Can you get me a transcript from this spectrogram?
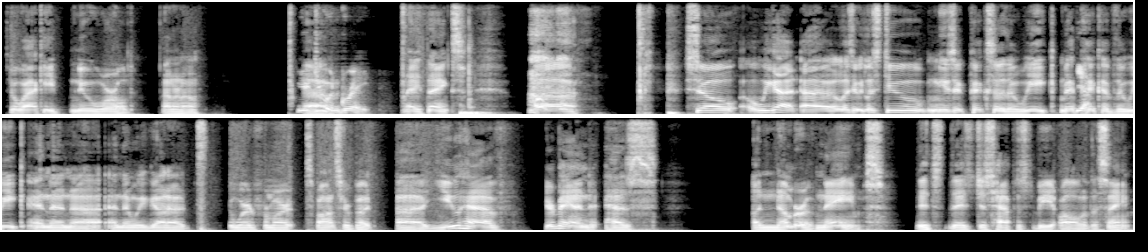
it's a wacky new world. I don't know. you're Uh, doing great. Hey, thanks. Uh, so we got uh, let's do let's do music picks of the week, Yeah. pick of the week, and then uh, and then we got a word from our sponsor. But uh, you have your band has a number of names. It's it just happens to be all of the same.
